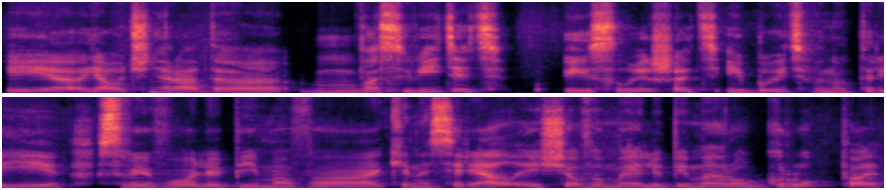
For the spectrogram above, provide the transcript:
И я очень рада вас видеть и слышать, и быть внутри своего любимого киносериала. Еще вы моя любимая рок-группа.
